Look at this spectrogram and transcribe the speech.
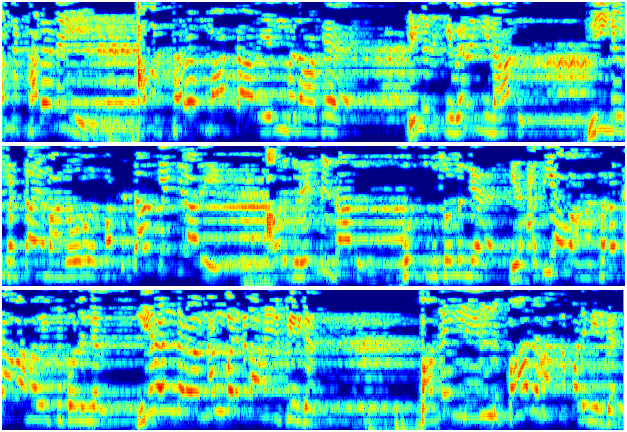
அந்த கடனை அவர் தர மாட்டார் என்பதாக எங்களுக்கு விளங்கினால் நீங்கள் கட்டாயமாக ஒருவர் பத்து தாள் கேட்கிறாரே அவருக்கு ரெண்டு தாள் கொடுத்து சொல்லுங்க. இது அதியாவாக சதக்காவாக வைத்துக் கொள்ளுங்கள். நிரந்தர நண்பர்களாக இருப்பீர்கள். பகையில் இருந்து பாதுகாக்கப்படுவீர்கள்.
